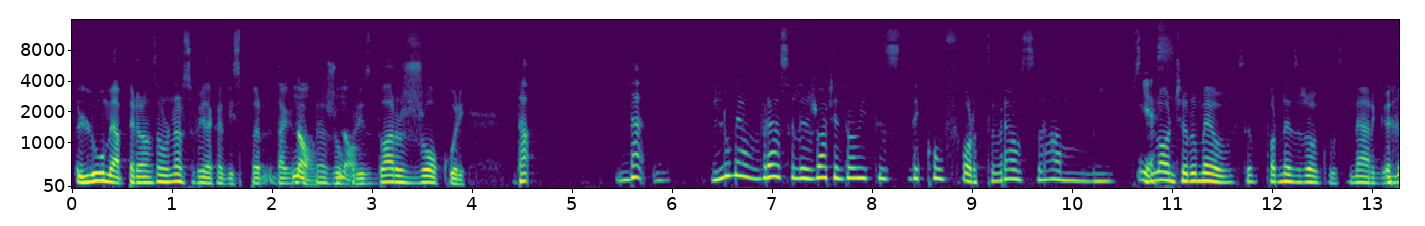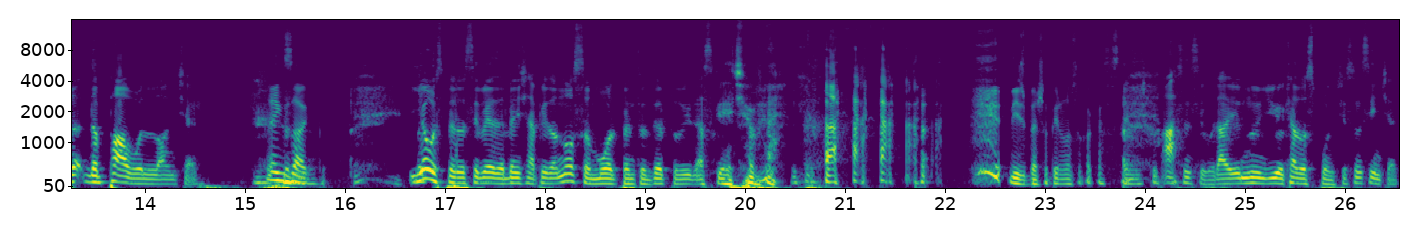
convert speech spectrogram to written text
lumea pe ansamblu n-ar suferi dacă ar dispăr, dacă No, no, no. jocuri, no. sunt doar jocuri. Dar na, lumea vrea să le joace într-un anumit de confort. Vreau să am Yes. yes. launcherul meu, să pornesc jocul, să meargă. The, the Paul Launcher. Exact. Eu spre deosebire de Ben Shapiro nu o să mor pentru dreptul lui de a scrie ce vrea. Nici Ben Shapiro nu o să facă asta, să ai liniștit. Ah, sunt sigur, dar eu, nu, eu chiar o spun și sunt sincer.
